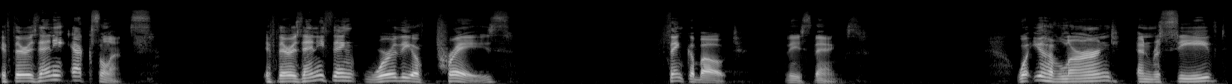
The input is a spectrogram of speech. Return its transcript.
if there is any excellence, if there is anything worthy of praise, think about these things what you have learned and received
